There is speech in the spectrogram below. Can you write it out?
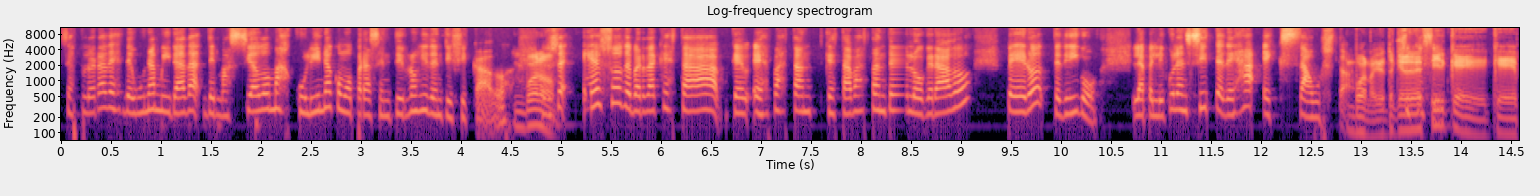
se explora desde una mirada demasiado masculina como para sentirnos identificados. Bueno. Entonces, eso de verdad que está, que es bastante, que está bastante logrado, pero te digo, la película en sí te deja exhausta. Bueno, yo te quiero decir sí. que, que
